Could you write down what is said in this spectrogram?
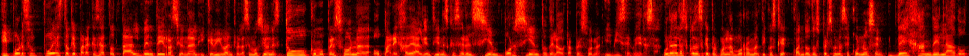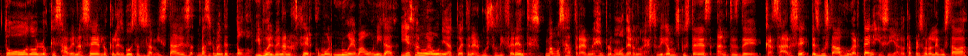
Y por supuesto que para que sea totalmente irracional y que viva entre las emociones, tú como persona o pareja de alguien tienes que ser el 100% de la otra persona y viceversa. Una de las cosas que propone el amor romántico es que cuando dos personas se conocen, de dejan de lado todo lo que saben hacer, lo que les gusta, sus amistades, básicamente todo y vuelven a nacer como nueva unidad. Y esa nueva unidad puede tener gustos diferentes. Vamos a traer un ejemplo moderno a esto. Digamos que ustedes antes de casarse les gustaba jugar tenis y a la otra persona le gustaba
